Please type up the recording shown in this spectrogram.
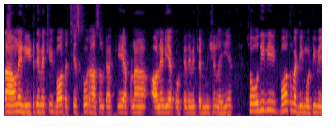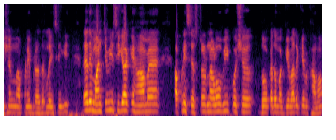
ਤਾਂ ਉਹਨੇ ਨੀਟ ਦੇ ਵਿੱਚ ਵੀ ਬਹੁਤ ਅੱਛੇ ਸਕੋਰ ਹਾਸਲ ਕਰਕੇ ਆਪਣਾ ਆਲ ਇੰਡੀਆ ਕੋਟੇ ਦੇ ਵਿੱਚ ਐਡਮਿਸ਼ਨ ਲਈ ਹੈ। ਸੋ ਉਹਦੀ ਵੀ ਬਹੁਤ ਵੱਡੀ ਮੋਟੀਵੇਸ਼ਨ ਆਪਣੇ ਬ੍ਰਦਰ ਲਈ ਸੀਗੀ। ਇਹਦੇ ਮਨ 'ਚ ਵੀ ਸੀਗਾ ਕਿ ਹਾਂ, ਮੈਂ ਆਪਣੀ ਸਿਸਟਰ ਨਾਲੋਂ ਵੀ ਕੁਝ ਦੋ ਕਦਮ ਅੱਗੇ ਵੱਧ ਕੇ ਵਿਖਾਵਾਂ।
